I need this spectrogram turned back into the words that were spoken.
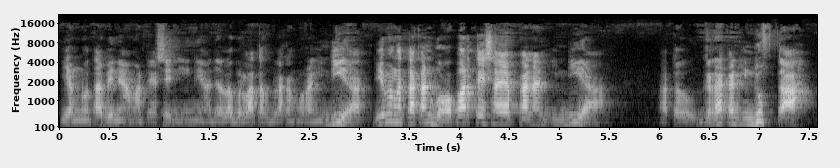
yang notabene Amartya Sen ini adalah berlatar belakang orang India, dia mengatakan bahwa partai sayap kanan India atau gerakan Hinduftah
